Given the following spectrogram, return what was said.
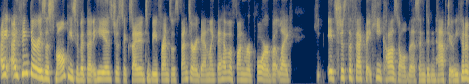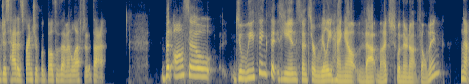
I, I think there is a small piece of it that he is just excited to be friends with Spencer again. Like they have a fun rapport, but like he, it's just the fact that he caused all this and didn't have to. He could have just had his friendship with both of them and left it at that. But also, do we think that he and Spencer really hang out that much when they're not filming? No.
